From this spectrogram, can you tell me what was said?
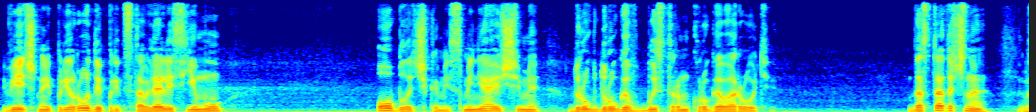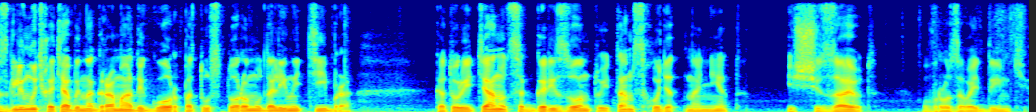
вечной природы представлялись ему – облачками, сменяющими друг друга в быстром круговороте. Достаточно взглянуть хотя бы на громады гор по ту сторону долины Тибра, которые тянутся к горизонту и там сходят на нет, исчезают в розовой дымке.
